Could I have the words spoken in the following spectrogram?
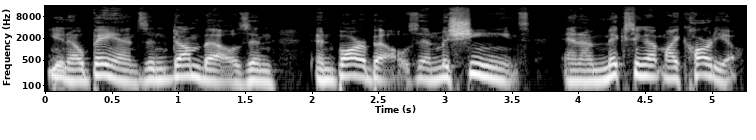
you know, bands and dumbbells and, and barbells and machines. And I'm mixing up my cardio.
